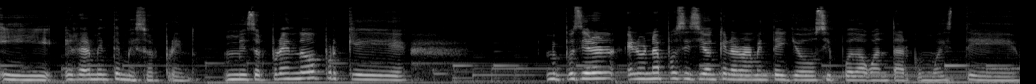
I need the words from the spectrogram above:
y realmente me sorprendo me sorprendo porque me pusieron en una posición que normalmente yo sí puedo aguantar, como este,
